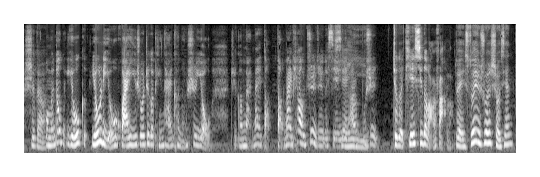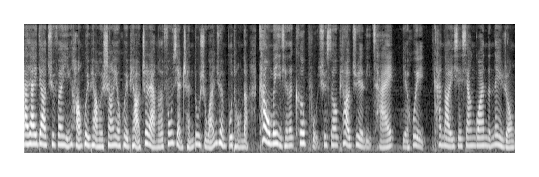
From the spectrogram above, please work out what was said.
是的，我们都有有理由怀疑说这个平台可能是有这个买卖倒倒卖票据这个嫌疑，而不是。这个贴息的玩法了，对，所以说首先大家一定要区分银行汇票和商业汇票这两个的风险程度是完全不同的。看我们以前的科普，去搜票据理财也会看到一些相关的内容。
